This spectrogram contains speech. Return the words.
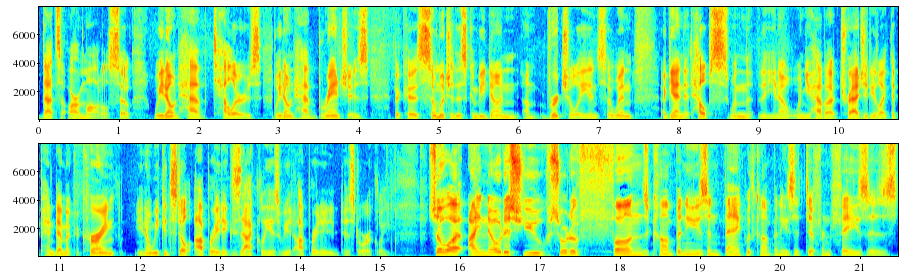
That's our model. So we don't have tellers, we don't have branches because so much of this can be done um, virtually. And so when again, it helps when the, you know when you have a tragedy like the pandemic occurring, you know we could still operate exactly as we had operated historically. So uh, I notice you sort of fund companies and bank with companies at different phases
